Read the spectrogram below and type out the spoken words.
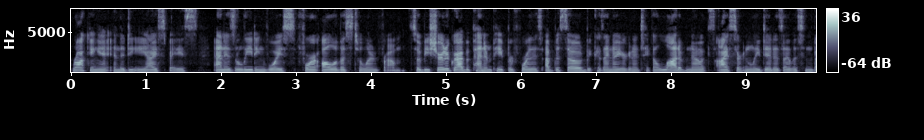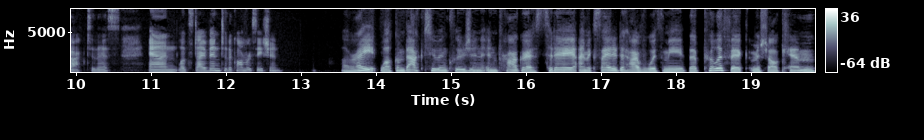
rocking it in the DEI space and is a leading voice for all of us to learn from. So be sure to grab a pen and paper for this episode because I know you're going to take a lot of notes. I certainly did as I listened back to this. And let's dive into the conversation. All right, welcome back to Inclusion in Progress. Today, I'm excited to have with me the prolific Michelle Kim,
